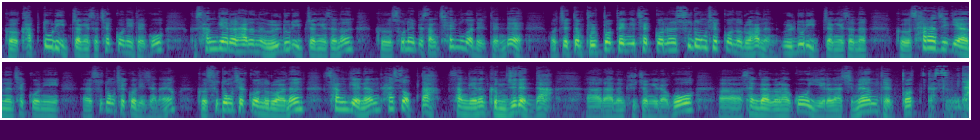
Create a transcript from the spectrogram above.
그 갑돌이 입장에서 채권이 되고 그 상계를 하는 을돌이 입장에서는 그 손해배상 채무가 될 텐데 어쨌든 불법행위 채권을 수동 채권으로 하는 을돌이 입장에서는 그 사라지게 하는 채권이 수동 채권이잖아요. 그 수동 채권으로 하는 상계는 할 수 없다. 상계는 금지된다라는 규정이라고 어, 생각을 하고 이해를 하시면 될 것 같습니다.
